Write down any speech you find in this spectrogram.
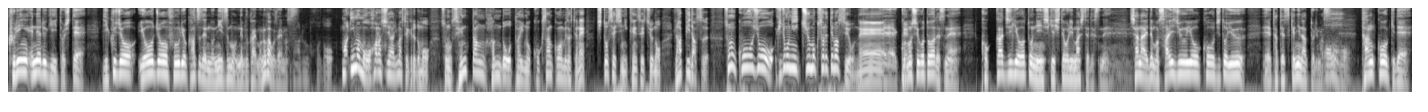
クリーンエネルギーとして陸上洋上風力発電のニーズも根深いものがございます。なるほど、まあ、今もお話にありましたけれどもその先端半導体の国産化を目指してね千歳市に建設中のラピダス。その工場非常に注目されてますよね、えーこの仕事はですね国家事業と認識しておりましてですね社内でも最重要工事という、えー立て付けになっております。炭鉱機で、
